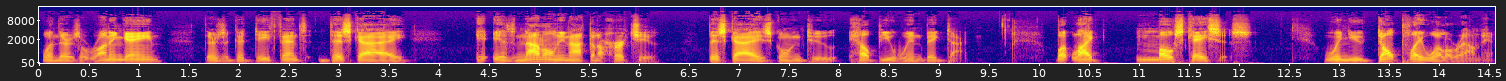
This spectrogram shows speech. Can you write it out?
when there's a running game, there's a good defense. This guy is not only not going to hurt you, this guy is going to help you win big time. But like most cases, when you don't play well around him,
